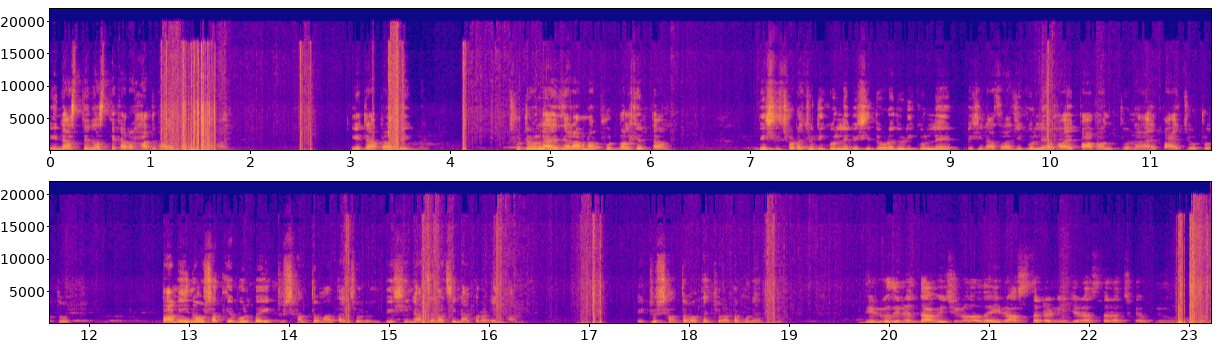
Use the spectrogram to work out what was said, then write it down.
এই নাচতে নাচতে কারও হাত ভাঙে, কারও পা ভাঙে। এটা আপনারা দেখবেন। ছোটোবেলায় যারা আমরা ফুটবল খেলতাম বেশি ছোটাছুটি করলে বেশি দৌড়াদৌড়ি করলে বেশি নাচানাচি করলে হয় পা ভাঙতো না হয় পায়ে চোট হতো। তা আমি নৌসাদকে বলব একটু শান্ত মাথায় চলুন। বেশি নাচানাচি না করাটাই ভালো। একটু শান্ত মাথায় চলাটা মনে হয় ভালো। দীর্ঘদিনের দাবি ছিল দাদা এই রাস্তাটা নিয়ে যে রাস্তার আজকে আপনি উন্মোচন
